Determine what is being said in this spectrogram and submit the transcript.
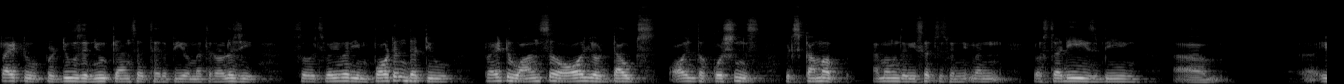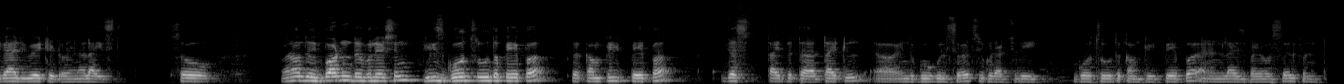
try to produce a new cancer therapy or methodology so it's very very important that you try to answer all your doubts all the questions which come up among the researchers when, when your study is being um, uh, evaluated or analyzed so one of the important revelation please go through the paper the complete paper. Just type the title uh, in the google search. You could actually go through the complete paper and analyze by yourself and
